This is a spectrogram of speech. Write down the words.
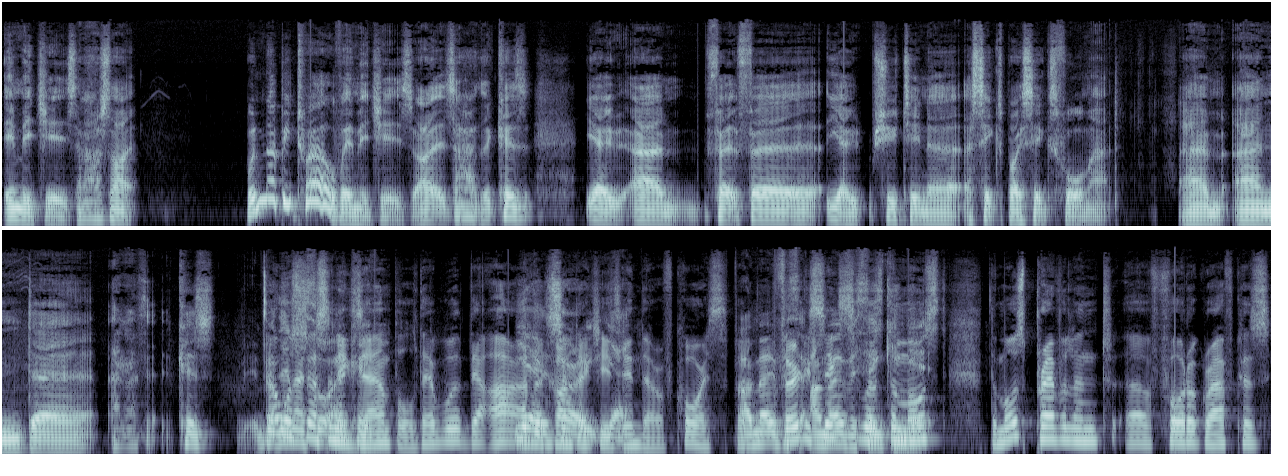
images, and I was like, wouldn't that be twelve images? Because you know, um, for for you know, shooting a, a six by six format, um, and uh, and because that was just thought, an okay, example. There were there are yeah, other contact sheets yeah. in there, of course. But over, 36 was the most it. the most prevalent uh, photograph because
